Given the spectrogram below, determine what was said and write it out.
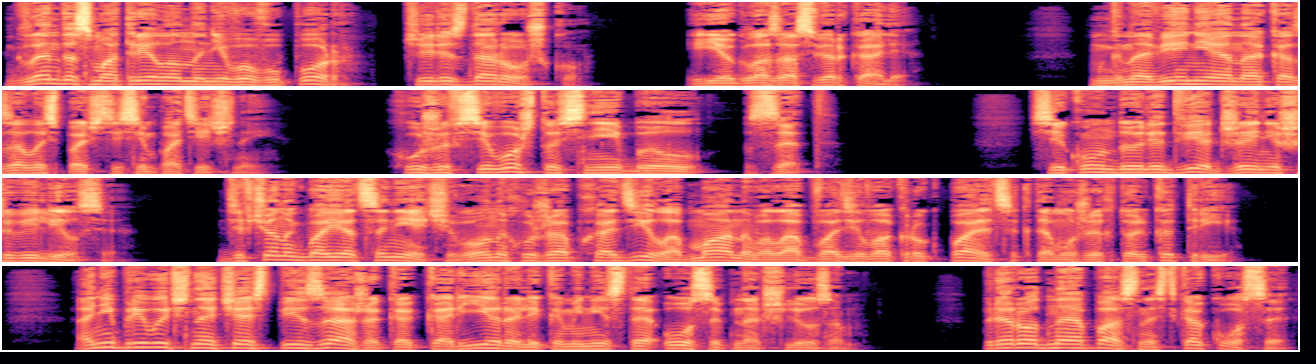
Гленда смотрела на него в упор, через дорожку. Ее глаза сверкали. Мгновение она оказалась почти симпатичной. Хуже всего, что с ней был Зет. Секунду или две Джей не шевелился. Девчонок бояться нечего, он их уже обходил, обманывал, обводил вокруг пальца, к тому же их только три. Они привычная часть пейзажа, как карьера или каменистая осыпь над шлюзом. Природная опасность, как осы.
